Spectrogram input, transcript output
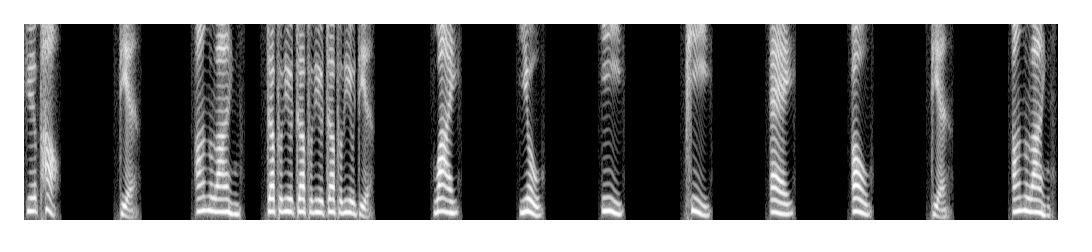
约炮点 online w w w 点 y u e p a. O. 点。Online。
